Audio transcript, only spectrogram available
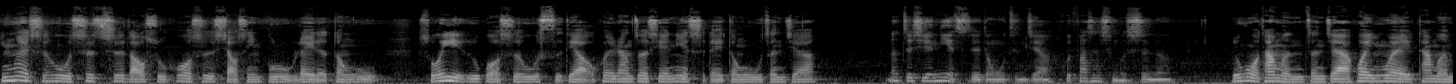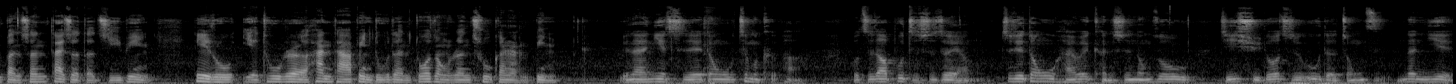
因为石虎是吃老鼠或是小型哺乳类的动物。所以，如果石虎死掉，会让这些啮齿类动物增加。那这些啮齿类动物增加会发生什么事呢？如果它们增加，会因为它们本身带着的疾病，例如野兔热、汉他病毒等多种人畜感染病。原来啮齿类动物这么可怕！我知道不只是这样，这些动物还会啃食农作物及许多植物的种子、嫩叶、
